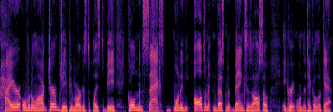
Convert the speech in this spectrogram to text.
higher over the long term, JP Morgan's the place to be. Goldman Sachs, one of the ultimate investment banks, is also a great one to take a look at.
